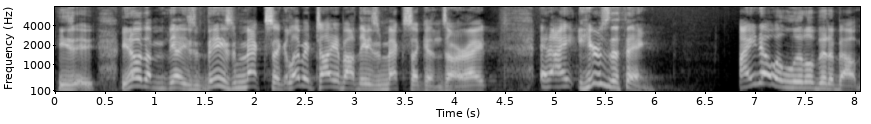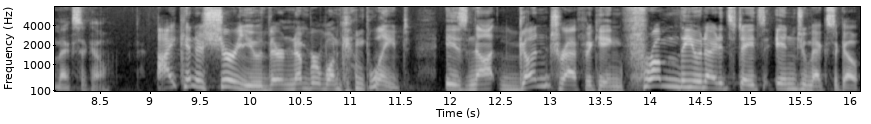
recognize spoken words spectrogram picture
He's, you know, the, these, these Mexicans, let me tell you about these Mexicans, all right? And I, here's the thing I know a little bit about Mexico. I can assure you their number one complaint is not gun trafficking from the United States into Mexico.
